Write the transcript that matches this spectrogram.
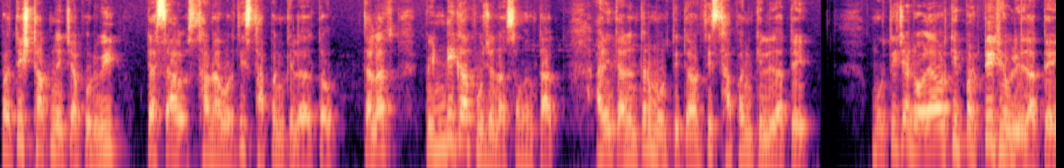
प्रतिष्ठापनेच्या पूर्वी त्या सा स्थानावरती स्थापन केलं जातं. त्यालाच पिंडिका पूजन असं म्हणतात आणि त्यानंतर मूर्ती त्यावरती स्थापन केली जाते. मूर्तीच्या डोळ्यावरती पट्टी ठेवली जाते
